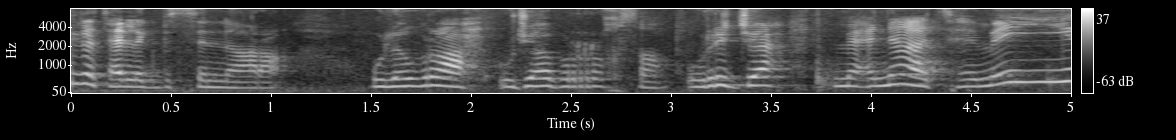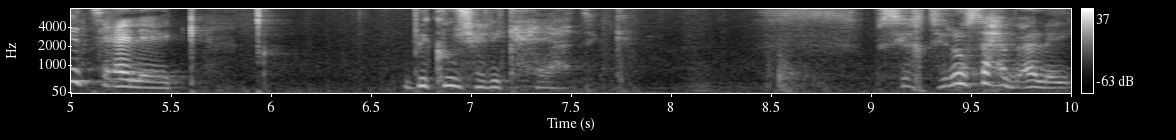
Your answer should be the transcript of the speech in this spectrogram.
وكذا تعلق بالسنارة. ولو راح وجاب الرخصة ورجع معناتها ميت عليك. بيكون شريك حياتك. بس يا أختي لو سحب علي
